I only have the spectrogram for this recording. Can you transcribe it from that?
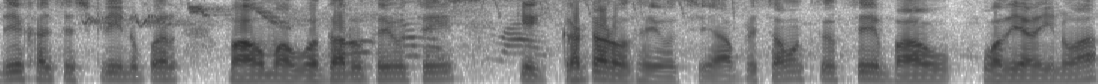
દેખાય છે સ્ક્રીન ઉપર. ભાવમાં વધારો થયો છે કે ઘટાડો થયો છે. આપણી સમક્ષ છે ભાવ વરિયાળીનો આ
